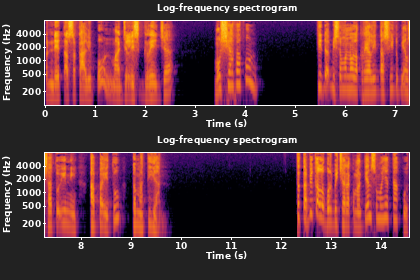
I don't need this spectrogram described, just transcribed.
Pendeta sekalipun, majelis gereja, mau siapa pun. Tidak bisa menolak realitas hidup yang satu ini. Apa itu? Kematian. Tetapi kalau berbicara kematian semuanya takut.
